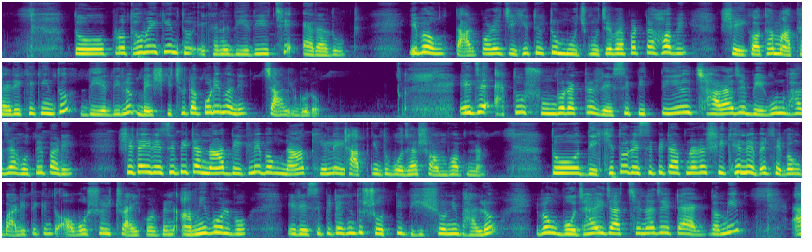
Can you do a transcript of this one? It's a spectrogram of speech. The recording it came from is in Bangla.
তো প্রথমেই কিন্তু এখানে দিয়ে দিয়েছি অ্যারারুট এবং তারপরে যেহেতু একটু মুচমুচে ব্যাপারটা হবে, সেই কথা মাথায় রেখে কিন্তু দিয়ে দিল বেশ কিছুটা পরিমাণে চাল গুঁড়ো। এই যে এত সুন্দর একটা রেসিপি তেল ছাড়া যে বেগুন ভাজা হতে পারে সেটা এই রেসিপিটা না দেখলে এবং না খেলে স্বাদ কিন্তু বোঝা সম্ভব না। তো দেখে তো রেসিপিটা আপনারা শিখে নেবেন এবং বাড়িতে কিন্তু অবশ্যই ট্রাই করবেন। আমি বলব, এই রেসিপিটা কিন্তু সত্যি ভীষণই ভালো এবং বোঝাই যাচ্ছে না যে এটা একদমই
